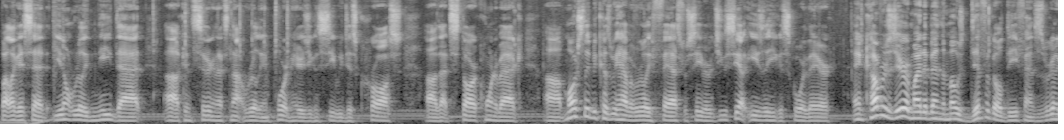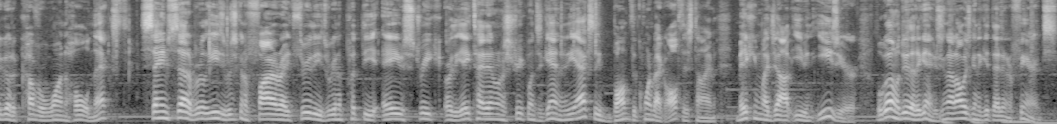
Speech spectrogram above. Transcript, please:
But like I said, you don't really need that uh, considering that's not really important here. As you can see, we just cross uh, that star cornerback, uh, mostly because we have a really fast receiver. But you can see how easily he could score there. And cover zero might have been the most difficult defense. We're going to go to cover one hole next. Same setup, really easy. We're just going to fire right through these. We're going to put the A streak or the A tight end on a streak once again. And he actually bumped the cornerback off this time, making my job even easier. We'll go and do that again because you're not always going to get that interference.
